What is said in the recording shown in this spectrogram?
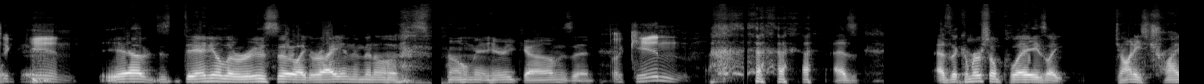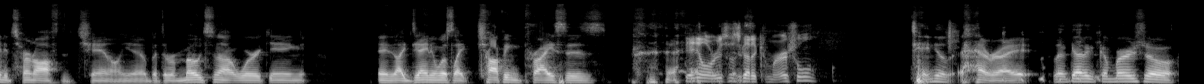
face again. Yeah, just Daniel LaRusso, like right in the middle of his moment. Here he comes, and Again. as as the commercial plays, like Johnny's trying to turn off the channel, you know, but the remote's not working, and like Daniel was like chopping prices. Daniel LaRusso's got a commercial. Daniel, right? Look got a commercial,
